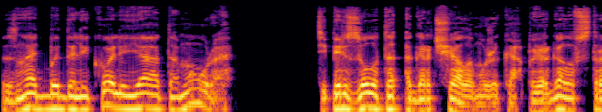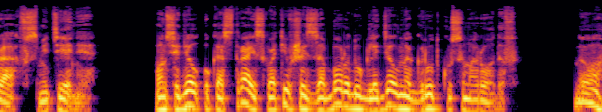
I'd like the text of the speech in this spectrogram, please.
Знать бы, далеко ли я от Амура. Теперь золото огорчало мужика, повергало в страх, в смятение. Он сидел у костра и, схватившись за бороду, глядел на грудку самородов. «Ну,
